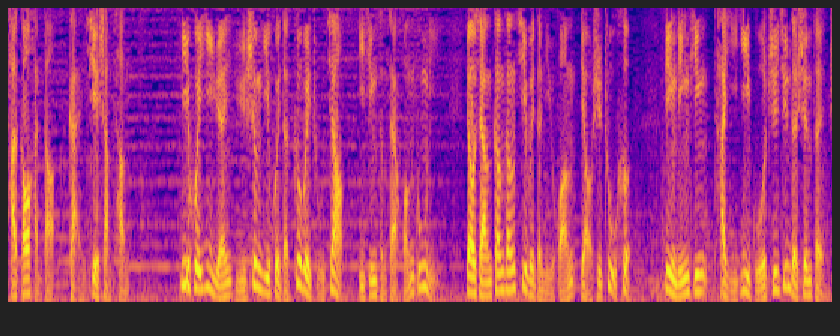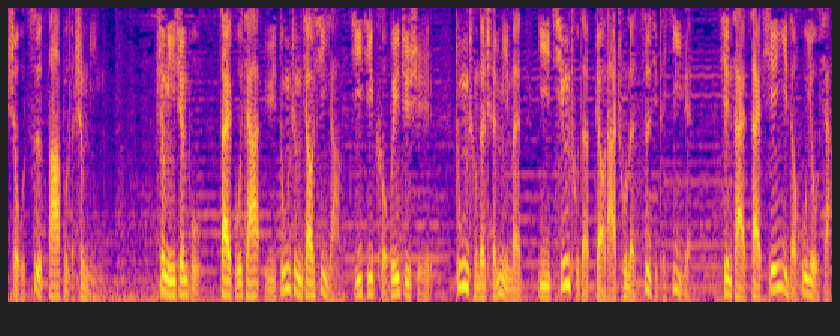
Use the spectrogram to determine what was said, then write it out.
他高喊道：“感谢上苍！”议会议员与圣议会的各位主教已经等在皇宫里。要向刚刚继位的女皇表示祝贺，并聆听她以一国之君的身份首次发布的声明。声明宣布，在国家与东正教信仰岌岌可危之时，忠诚的臣民们已清楚地表达出了自己的意愿。现在，在天意的护佑下，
